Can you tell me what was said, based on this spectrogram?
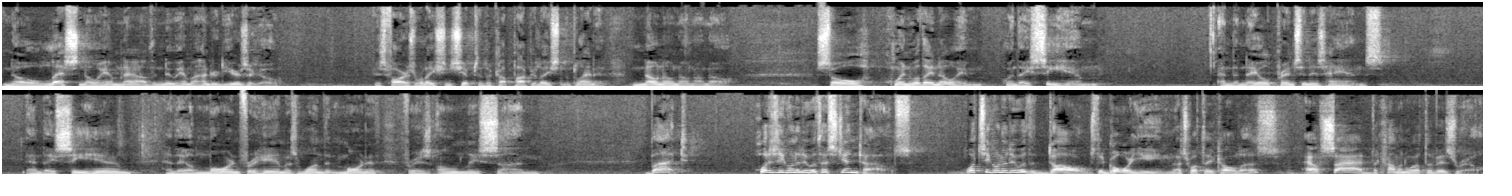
No less know him now than knew him a hundred years ago as far as relationship to the population of the planet. No, no, no, no, no. So when will they know him? When they see him and the nail prints in his hands. And they see him and they'll mourn for him as one that mourneth for his only son. But what is he going to do with us Gentiles? What's he going to do with the dogs, the Goyim? That's what they call us, outside the commonwealth of Israel.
